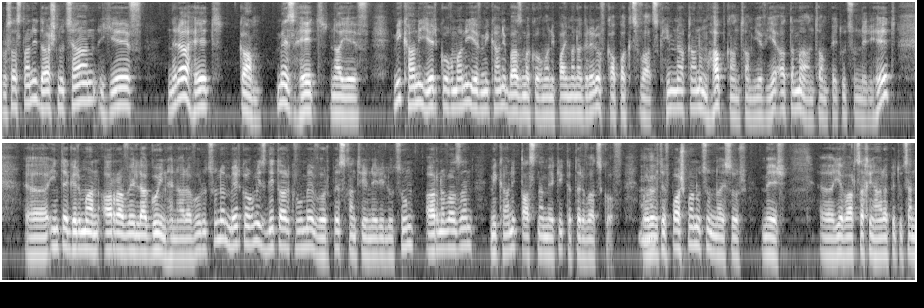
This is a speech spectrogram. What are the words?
Ռուսաստանի Դաշնության եւ նրա հետ կամ մեզ հետ նաեւ մի քանի երկկողմանի եւ մի քանի բազմակողմանի պայմանագրերով կապակցված հիմնականում ՀԱՊԿ անդամ եւ ԵԱՏՄ անդամ պետությունների հետ ինտեգրման առավելագույն հնարավորությունը մեր կողմից դիտարկվում է որպես խնդիրների լուծում առնվազն մի քանի տասնամյակի կտրվածքով, որովհետև պաշտպանությունն այսօր մեր եւ Արցախի հանրապետության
